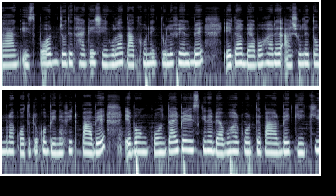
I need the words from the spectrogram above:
দাগ, স্পট যদি থাকে সেগুলা তাৎক্ষণিক তুলে ফেলবে। এটা ব্যবহারে আসলে তোমরা কতটুকু বেনিফিট পাবে এবং কোন টাইপের স্কিনে ব্যবহার করতে পারবে, কি কি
